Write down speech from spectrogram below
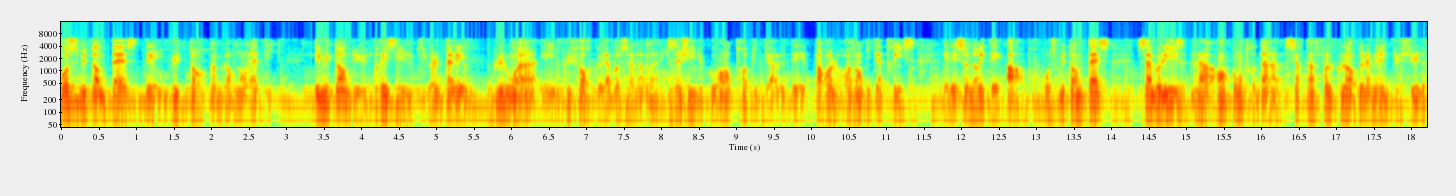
Os mutantes, des mutants comme leur nom l'indique, des mutants du Brésil qui veulent aller plus loin et plus fort que la bossa nova. Il s'agit du courant tropical, des paroles revendicatrices et des sonorités âpres. Os mutantes symbolise la rencontre d'un certain folklore de l'Amérique du Sud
